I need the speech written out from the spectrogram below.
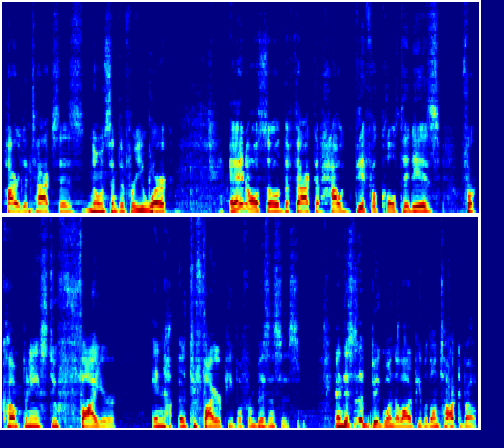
higher the taxes, no incentive for you work, and also the fact of how difficult it is for companies to fire in uh, to fire people from businesses. And this is a big one that a lot of people don't talk about.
